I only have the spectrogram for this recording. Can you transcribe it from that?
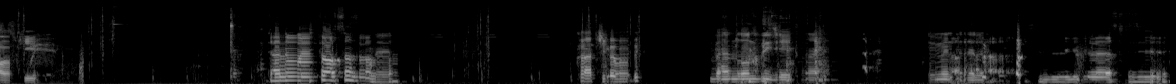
Kaski. Bir tane USB alsanız bana ya. Kaç GB? Ben de onu diyecektim abi. Yemin ederim. Sizi gidiler sizi.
